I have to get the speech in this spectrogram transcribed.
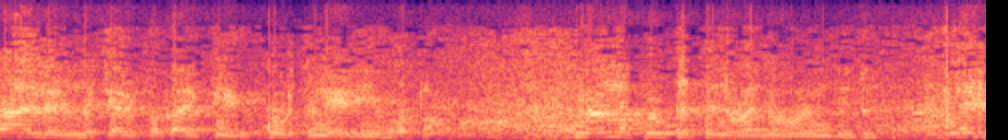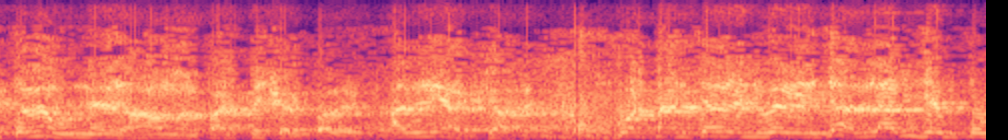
காலில் இருந்த செருப்பு கழட்டி கூட்டத்தில் எழுதி போட்டான். நம்ம கூட்டத்துல வந்து விழுந்தது. எடுத்தவன் உன்னே ராமன் படத்தை செருப்பாங்க அதுலயும் அடிச்சாங்க ஒருத்தன் அடிச்சா ரெண்டு பேர் அடிச்சா எல்லாரும் செருப்பை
